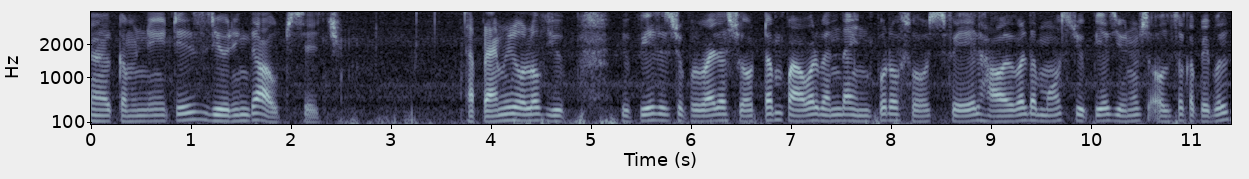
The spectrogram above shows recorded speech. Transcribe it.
uh, communities during the outage. The primary role of UPS is to provide a short-term power when the input of source fail. However, the most UPS units also capable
